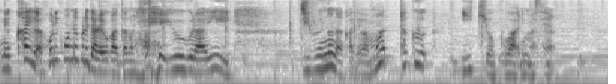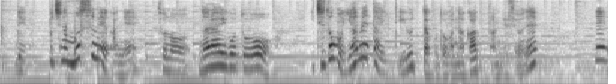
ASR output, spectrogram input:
ね、海外掘り込んでくれたらよかったのにっていうぐらい自分の中では全くいい記憶はありません。でうちの娘がねその習い事を一度もやめたいって言ったことがなかったんですよね。で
